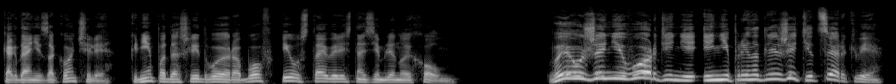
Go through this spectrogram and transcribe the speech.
Когда они закончили, к ним подошли двое рабов и уставились на земляной холм. «Вы уже не в Ордене и не принадлежите церкви»,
